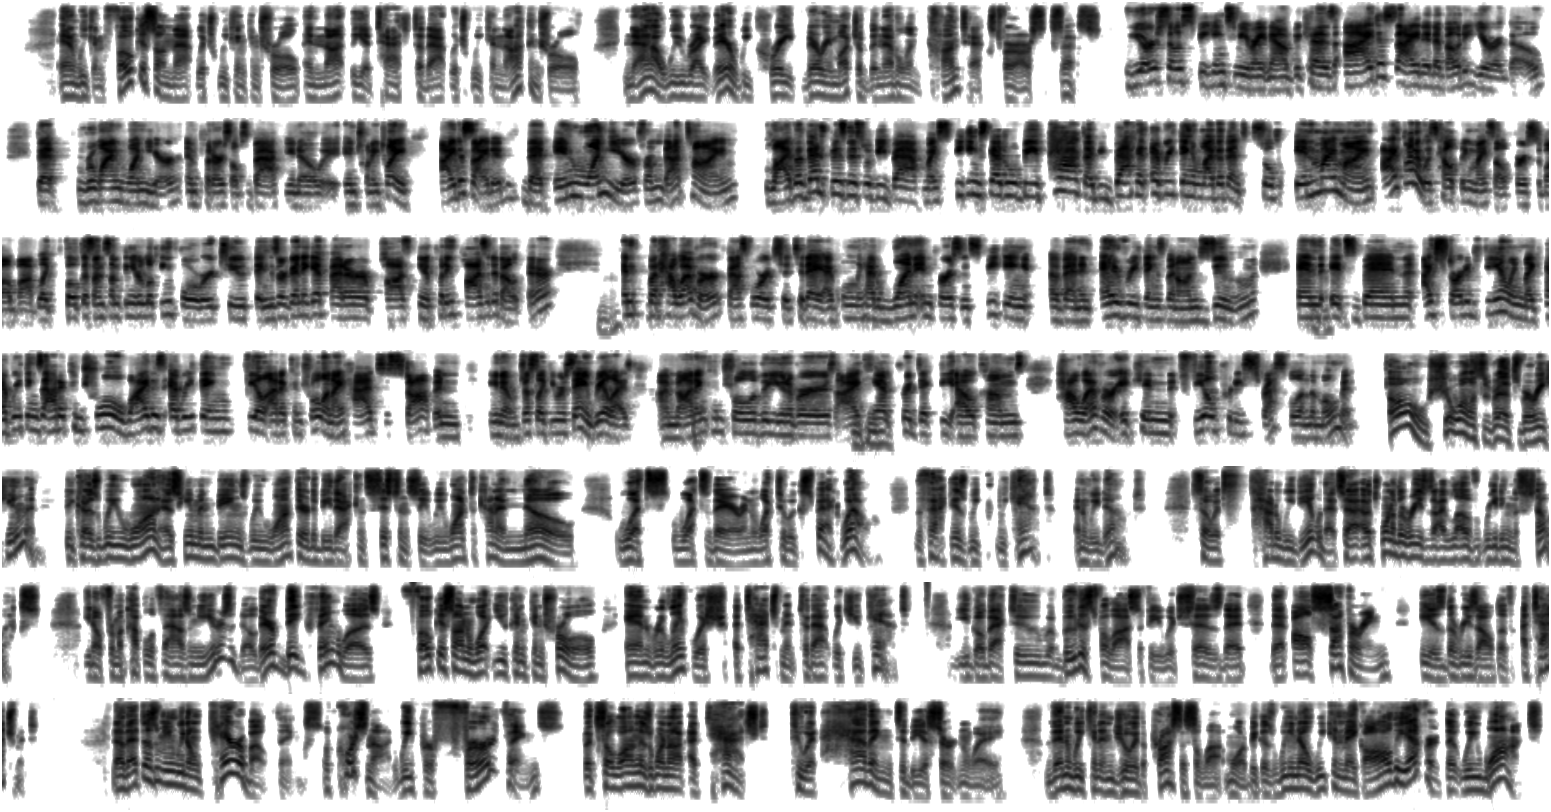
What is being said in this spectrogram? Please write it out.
and we can focus on that which we can control and not be attached to that which we cannot control now we right there we create very much a benevolent context for our success you're so speaking to me right now because I decided about a year ago that rewind one year and put ourselves back, you know, in 2020. I decided that in one year from that time, live event business would be back. My speaking schedule would be packed. I'd be back at everything in live events. So in my mind, I thought I was helping myself, first of all, Bob, like focus on something you're looking forward to. Things are going to get better, pause, you know, putting positive out there. Mm-hmm. And but however, fast forward to today, I've only had one in-person speaking event and everything's been on Zoom. And mm-hmm. it's been, I started feeling like everything's out of control. Why does everything feel out of control? And I had to stop and, you know, just like you were saying, realize I'm not in control of the universe. I mm-hmm. can't predict the outcomes. However, it can feel pretty stressful in the moment. Oh, sure. Well, it's, it's very human because we want as human beings we want there to be that consistency. We want to kind of know what's what's there and what to expect. Well the fact is we we can't and we don't. So it's how do we deal with that? So uh, it's one of the reasons i love reading the stoics. You know from a couple of thousand years ago their big thing was focus on what you can control and relinquish attachment to that which you can't. You go back to buddhist philosophy which says that that all suffering is the result of attachment. Now, that doesn't mean we don't care about things. Of course not. We prefer things, but so long as we're not attached to it having to be a certain way, then we can enjoy the process a lot more because we know we can make all the effort that we want.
